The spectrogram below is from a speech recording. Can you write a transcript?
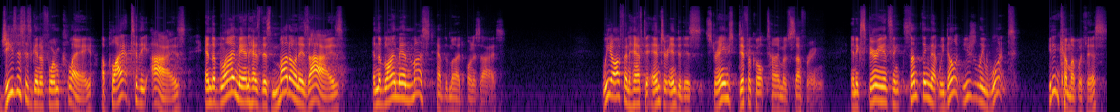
Jesus is going to form clay, apply it to the eyes, and the blind man has this mud on his eyes, and the blind man must have the mud on his eyes. We often have to enter into this strange, difficult time of suffering and experiencing something that we don't usually want. He didn't come up with this,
